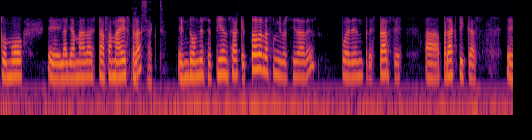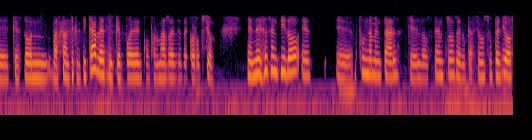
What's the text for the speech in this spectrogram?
como la llamada estafa maestra, Exacto en donde se piensa que todas las universidades pueden prestarse a prácticas eh, que son bastante criticables y que pueden conformar redes de corrupción. En ese sentido, es eh, fundamental que los centros de educación superior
